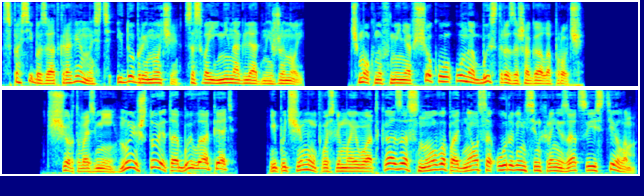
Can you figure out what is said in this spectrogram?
Спасибо за откровенность и доброй ночи со своей ненаглядной женой. Чмокнув меня в щеку, Уна быстро зашагала прочь. Черт возьми, ну и что это было опять? И почему после моего отказа снова поднялся уровень синхронизации с телом?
